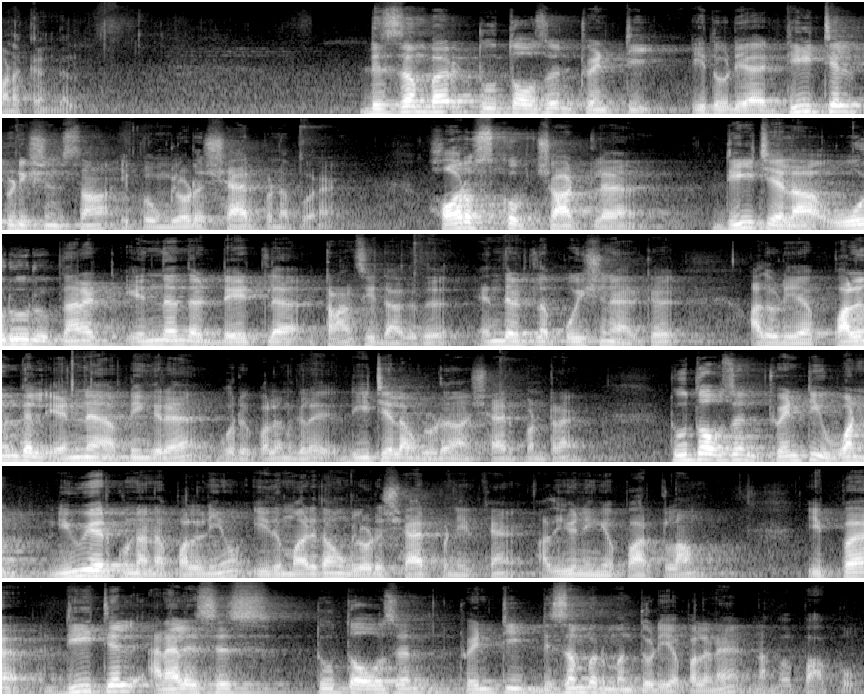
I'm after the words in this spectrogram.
வணக்கங்கள். டிசம்பர் டூ தௌசண்ட் டுவெண்ட்டி இதோடைய டீட்டெயில் ப்ரிடிக்ஷன்ஸ் தான் இப்போ உங்களோட ஷேர் பண்ண போகிறேன் ஹாரோஸ்கோப் சார்ட்டில் டீட்டெயிலாக ஒரு ஒரு பிளானட் எந்தெந்த டேட்டில் டிரான்சிட் ஆகுது எந்த இடத்துல பொசிஷனாக இருக்குது அதோடைய பலன்கள் என்ன அப்படிங்கிற ஒரு பலன்களை டீட்டெயிலாக உங்களோட நான் ஷேர் பண்ணுறேன் two thousand twenty one new இயர்க்கு உண்டான பலனையும் இது மாதிரி தான் உங்களோட ஷேர் பண்ணியிருக்கேன். அதையும் நீங்கள் பார்க்கலாம். இப்போ detail analysis two thousand twenty December மந்தோடைய பலனை நம்ம பார்ப்போம்.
